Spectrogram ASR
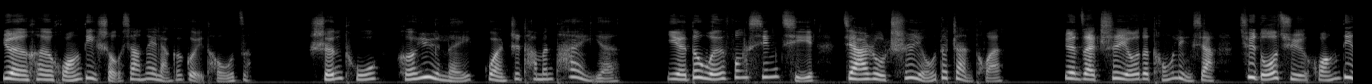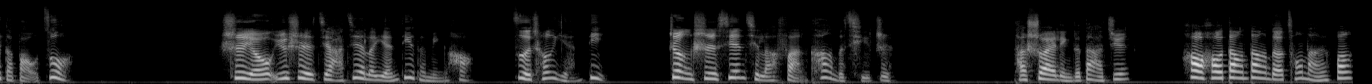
怨恨皇帝手下那两个鬼头子神荼和郁垒管制他们太严，也都闻风兴起，加入蚩尤的战团，愿在蚩尤的统领下去夺取皇帝的宝座。蚩尤于是假借了炎帝的名号，自称炎帝，正式掀起了反抗的旗帜。他率领着大军，浩浩荡荡地从南方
